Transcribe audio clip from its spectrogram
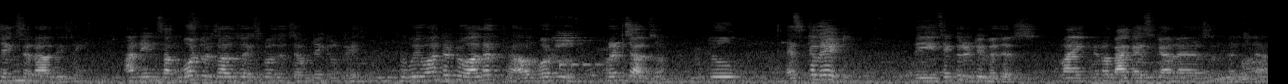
checks and all these things. And in some hotels also explosions have taken place. So we wanted to alert our hotel friends also to escalate the security measures like you know baggage scanners and then uh,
